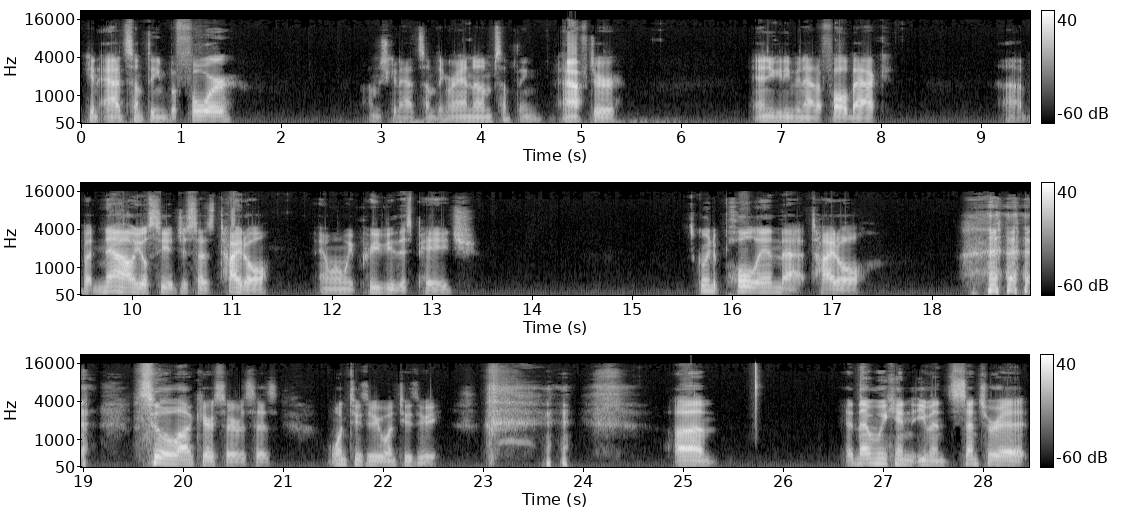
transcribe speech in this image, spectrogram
We can add something before. I'm just going to add something random, something after. And you can even add a fallback. Uh, but now you'll see it just says title. And when we preview this page, it's going to pull in that title. Missoula Lawn Care Services. One two three one two three. um, and then we can even center it.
